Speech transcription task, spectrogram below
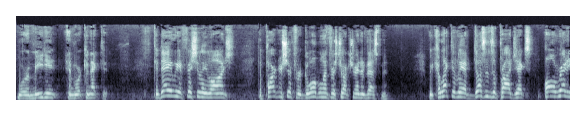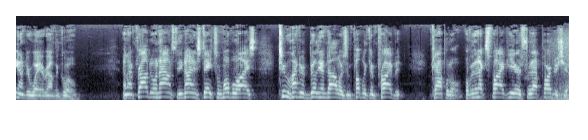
more immediate, and more connected. Today, we officially launched the Partnership for Global Infrastructure and Investment. We collectively have dozens of projects already underway around the globe. And I'm proud to announce the United States will mobilize $200 billion in public and private capital over the next five years for that partnership.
